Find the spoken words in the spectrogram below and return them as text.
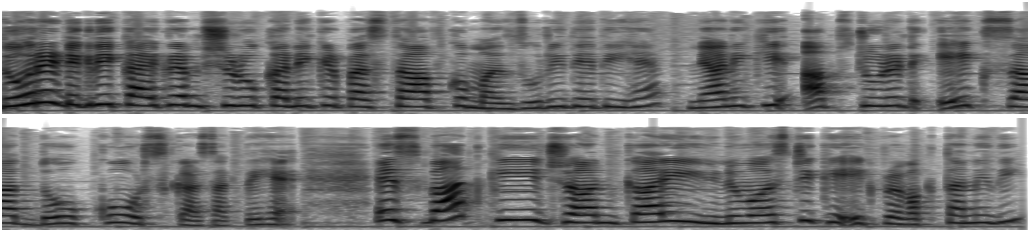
दोहरे डिग्री कार्यक्रम शुरू करने के प्रस्ताव को मंजूरी दे दी है, यानी कि अब स्टूडेंट एक साथ दो कोर्स कर सकते हैं। इस बात की जानकारी यूनिवर्सिटी के एक प्रवक्ता ने दी।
